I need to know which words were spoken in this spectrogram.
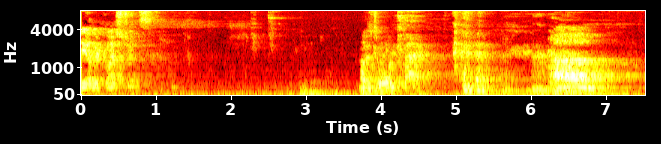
Any other questions? George back? Um,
